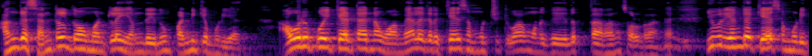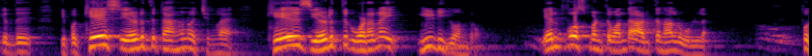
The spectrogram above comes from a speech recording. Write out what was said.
அங்கே சென்ட்ரல் கவர்மெண்ட்டில் எந்த இதுவும் பண்ணிக்க முடியாது. அவர் போய் கேட்டால் என்ன உன் மேலே இருக்கிற கேஸை முடிச்சிட்டு வா உனக்கு இது தரேன்னு சொல்கிறாங்க இவர் எங்கே கேஸை முடிக்கிறது? இப்போ கேஸ் எடுத்துட்டாங்கன்னு வச்சுங்களேன். கேஸ் எடுத்துட்டு உடனே ஈடிக்கு வந்துடும் என்ஃபோர்ஸ்மெண்ட் வந்தால் அடுத்த நாள் உள்ள. இப்போ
